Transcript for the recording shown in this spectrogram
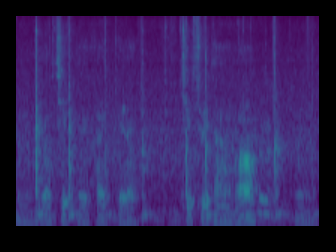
嗯，要切，可以看，给它切碎它哈。嗯。嗯。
